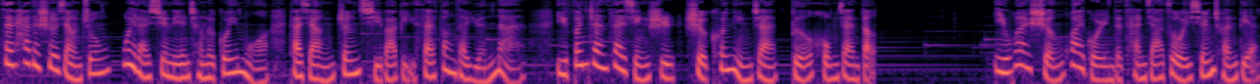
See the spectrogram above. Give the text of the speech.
在他的设想中，未来训练成了规模，他想争取把比赛放在云南，以分站赛形式设昆明站、德宏站等。以外省外国人的参加作为宣传点，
